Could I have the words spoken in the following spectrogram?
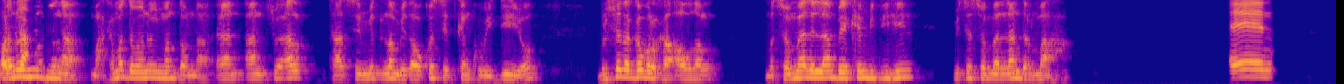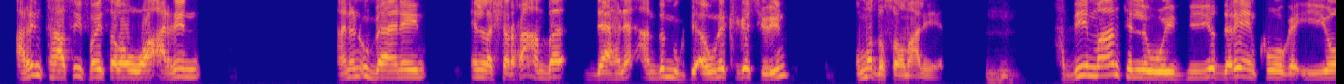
Waanu iman doonaa maxkamadda waanu iman doonaa. Aan su'aal taasi mid la mid a oo ku sidkan ku weydiiyo. Bulshada gobolka awdal ma somaliland bay ka mid yihiin mise somalilander ma aha arrintaasi faysalo waa arrin aanan u baahnayn in la sharxo amba daahna amba mugdi awna kaga jirin ummadda soomaaliyeed. Haddii maanta la weydiiyo dareenkooga iyo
